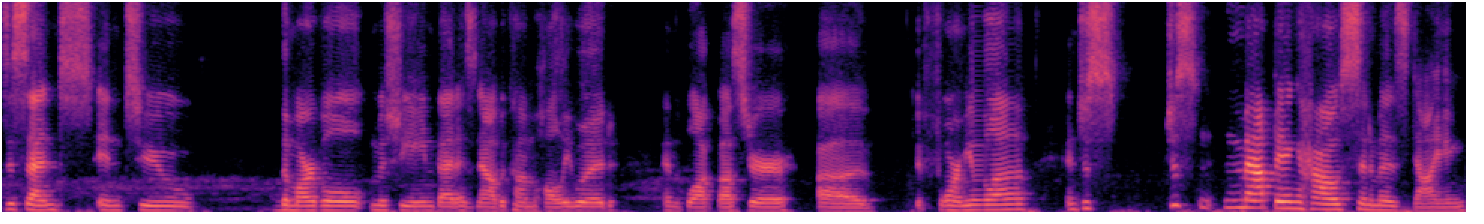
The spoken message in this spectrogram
descent into the Marvel machine that has now become Hollywood and the blockbuster uh, formula, and just just mapping how cinema is dying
